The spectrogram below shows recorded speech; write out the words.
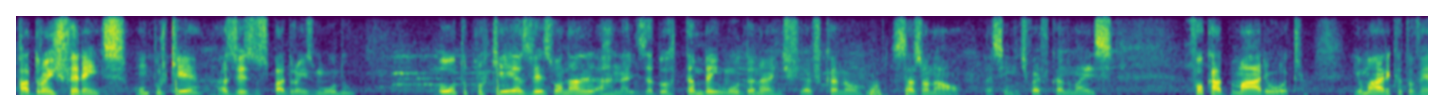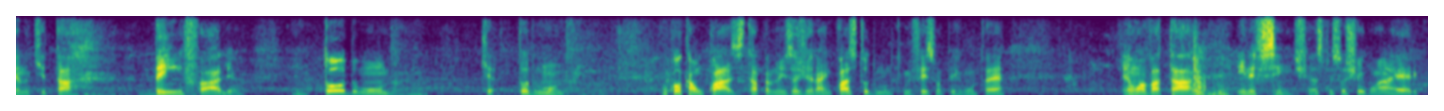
padrões diferentes. Um porque às vezes os padrões mudam Outro porque às vezes o analisador também muda, né? A gente vai ficando sazonal, assim, a gente vai ficando mais focado numa área ou outra. E uma área que eu tô vendo que tá bem falha em todo mundo, que é todo mundo. Vou colocar um quase, tá? Para não exagerar. Em quase todo mundo que me fez uma pergunta é é um avatar ineficiente. As pessoas chegam, ah, Érico,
